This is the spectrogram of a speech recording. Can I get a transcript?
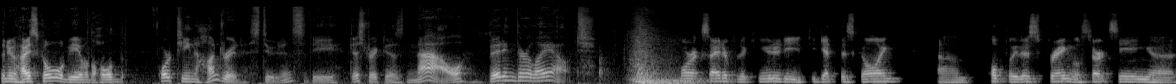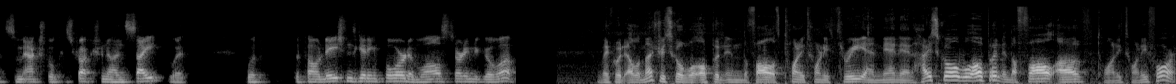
The new high school will be able to hold 1,400 students. The district is now bidding their layout more excited for the community to get this going. Um, hopefully this spring we'll start seeing uh, some actual construction on site with, with the foundations getting poured and walls starting to go up. Lakewood Elementary School will open in the fall of 2023 and Mandan High School will open in the fall of 2024.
